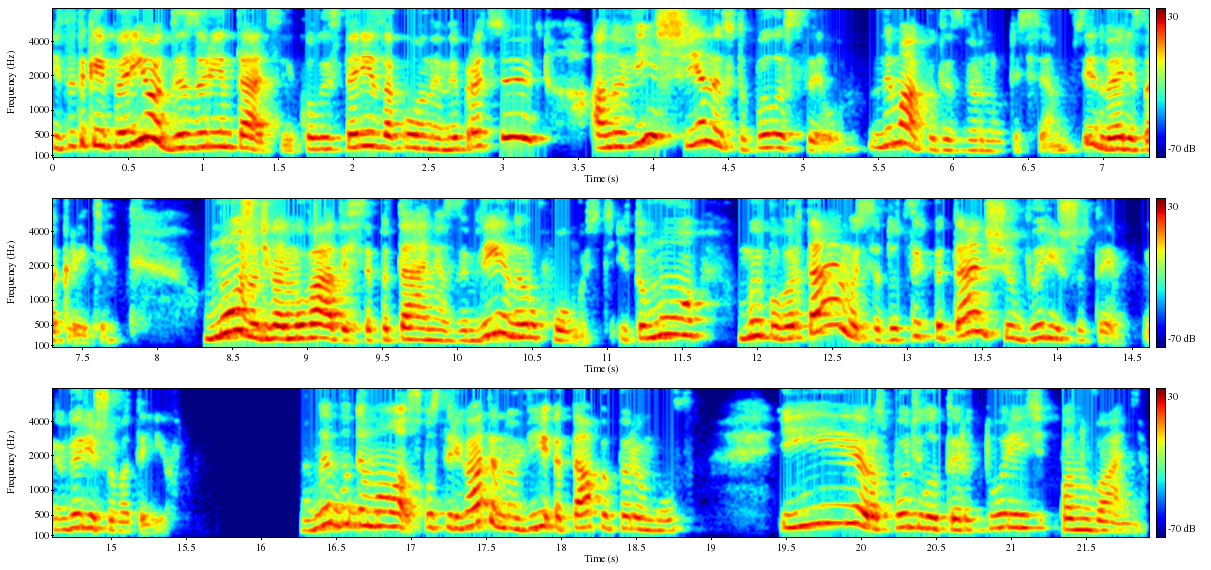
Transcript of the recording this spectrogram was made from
І це такий період дезорієнтації, коли старі закони не працюють, а нові ще не вступили в силу. Нема куди звернутися, всі двері закриті. Можуть гальмуватися питання землі і нерухомості, і тому ми повертаємося до цих питань, щоб вирішити, вирішувати їх. Ми будемо спостерігати нові етапи перемов і розподілу територій панування.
